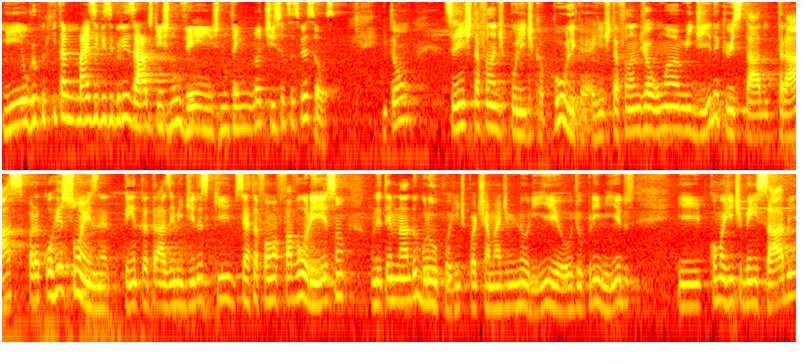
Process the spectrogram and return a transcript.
e o grupo que está mais invisibilizado, que a gente não vê, a gente não tem notícia dessas pessoas. Então, se a gente está falando de política pública, a gente está falando de alguma medida que o Estado traz para correções, né? tenta trazer medidas que, de certa forma, favoreçam um determinado grupo. A gente pode chamar de minoria ou de oprimidos. E, como a gente bem sabe,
